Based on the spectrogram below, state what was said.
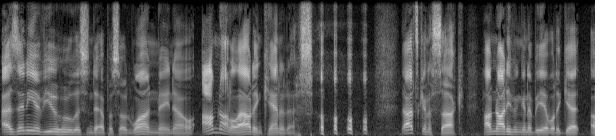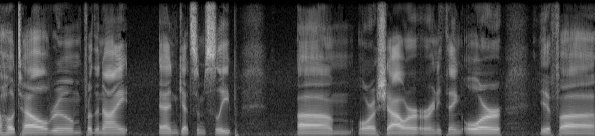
As any of you who listened to episode one may know, I'm not allowed in Canada, so that's going to suck. I'm not even going to be able to get a hotel room for the night and get some sleep um, or a shower or anything. Or if, uh,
